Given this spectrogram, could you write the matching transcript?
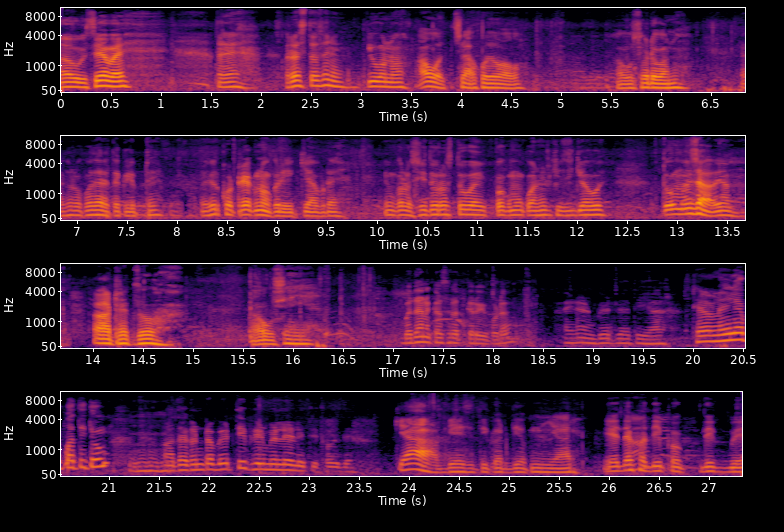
આવું છે ભાઈ. અને રસ્તો છે ને પીવાનો આવો જ છે આખો એવો. આવો આવું છોડવાનો થોડોક વધારે તકલીફ થાય. સરખો ટ્રેક ન કરીએ કે આપણે. એમ કરો સીધો રસ્તો હોય, પગ મૂકવાની સરખી જગ્યા હોય, તો મજા આવે એમ. આ ટ્રેક જો, આવું છે અહીંયા. બધાને કસરત કરવી પડે आयरन बैठ जाती यार ठेला नहीं ले पाती तुम आधा घंटा बैठती फिर मैं ले लेती थोड़ी देर क्या बेइज्जती कर दी अपनी यार ये देखो દીપક દીપ બે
